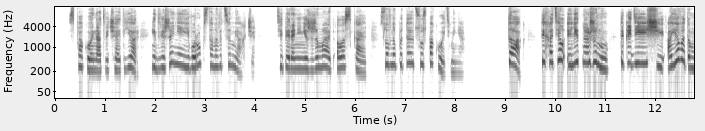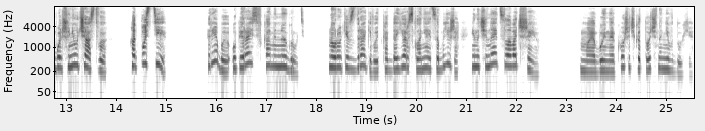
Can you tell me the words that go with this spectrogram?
— спокойно отвечает Яр, и движение его рук становится мягче. Теперь они не сжимают, а ласкают, словно пытаются успокоить меня. «Так, ты хотел элитную жену, так иди ищи, а я в этом больше не участвую. Отпусти!» Требую, упираясь в каменную грудь. Но руки вздрагивают, когда Яр склоняется ближе и начинает целовать шею. «Моя буйная кошечка точно не в духе.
